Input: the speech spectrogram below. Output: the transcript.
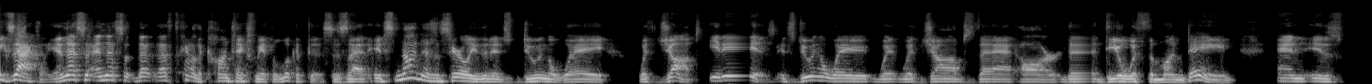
Exactly, and that's and that's that, that's kind of the context we have to look at this. Is that it's not necessarily that it's doing away with jobs. It is. It's doing away with with jobs that are that deal with the mundane, and is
